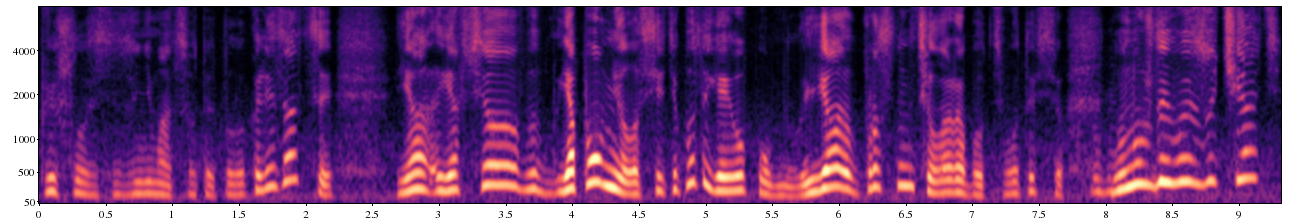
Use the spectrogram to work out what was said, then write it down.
пришлось заниматься вот этой локализацией, я, я все, я помнила все эти годы, я его помнила. И я просто начала работать, вот и все. Мгм. Ну, нужно его изучать.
